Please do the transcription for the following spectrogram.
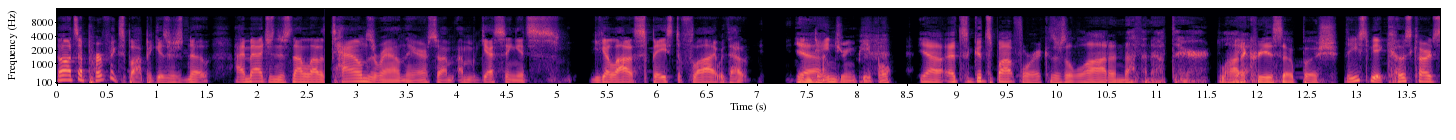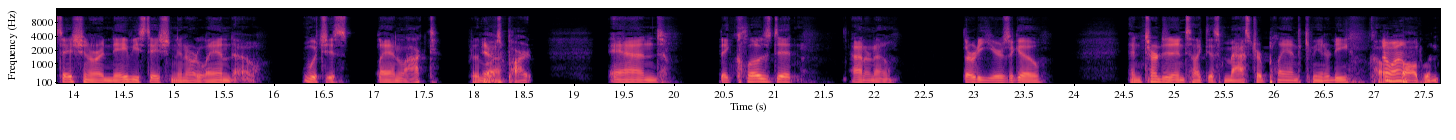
No, it's a perfect spot because there's no. I imagine there's not a lot of towns around there, so I'm, I'm guessing it's you got a lot of space to fly without yeah. endangering people. Yeah, it's a good spot for it because there's a lot of nothing out there. A lot yeah. of creosote bush. There used to be a Coast Guard station or a Navy station in Orlando, which is landlocked for the yeah. most part, and they closed it. I don't know, thirty years ago, and turned it into like this master planned community called oh, wow. Baldwin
